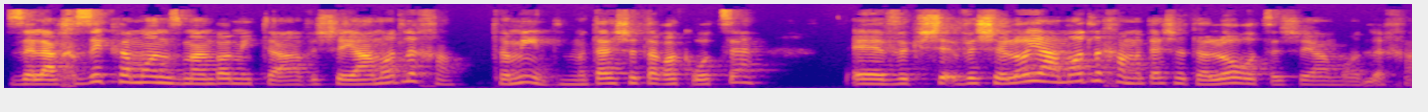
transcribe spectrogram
זה להחזיק המון זמן במיטה ושיעמוד לך, תמיד, מתי שאתה רק רוצה. אה, וכש, ושלא יעמוד לך מתי שאתה לא רוצה שיעמוד לך.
